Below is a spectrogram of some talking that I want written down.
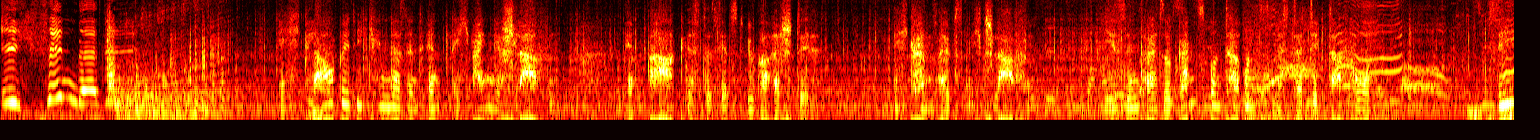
Ich finde die. Ich glaube, die Kinder sind endlich eingeschlafen. Im Park ist es jetzt überall still. Ich kann selbst nicht schlafen. Wir sind also ganz unter uns, Mr. Diktaphon. Sie,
